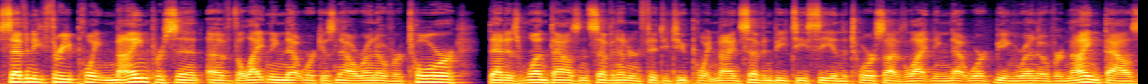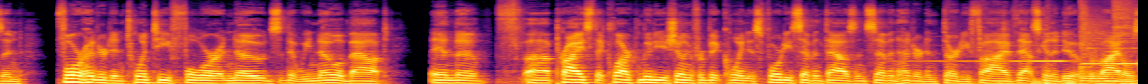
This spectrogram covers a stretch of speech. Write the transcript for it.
73.9% of the Lightning Network is now run over Tor. That is 1,752.97 BTC in the Tor side of the Lightning Network being run over 9,424 nodes that we know about. And the uh, price that Clark Moody is showing for Bitcoin is 47,735. That's going to do it for Vitals.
